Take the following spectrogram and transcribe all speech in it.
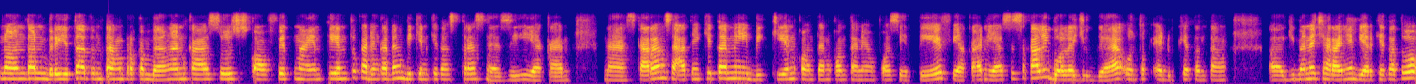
nonton berita tentang perkembangan kasus COVID-19 tuh kadang-kadang bikin kita stres nggak sih, ya kan? Nah, sekarang saatnya kita nih bikin konten-konten yang positif, ya kan? Ya, sesekali boleh juga untuk educate tentang uh, gimana caranya biar kita tuh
